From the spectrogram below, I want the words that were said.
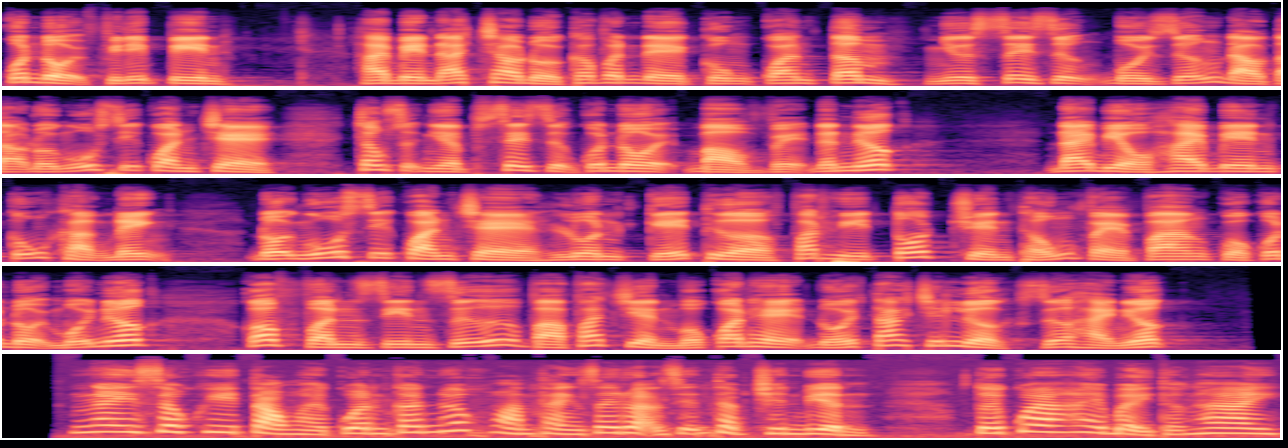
quân đội Philippines. Hai bên đã trao đổi các vấn đề cùng quan tâm như xây dựng bồi dưỡng đào tạo đội ngũ sĩ quan trẻ trong sự nghiệp xây dựng quân đội bảo vệ đất nước. Đại biểu hai bên cũng khẳng định đội ngũ sĩ quan trẻ luôn kế thừa phát huy tốt truyền thống vẻ vang của quân đội mỗi nước, góp phần gìn giữ và phát triển mối quan hệ đối tác chiến lược giữa hai nước. Ngay sau khi tàu hải quân các nước hoàn thành giai đoạn diễn tập trên biển, tối qua 27 tháng 2,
